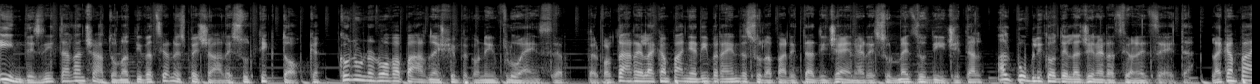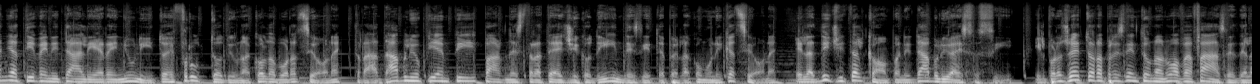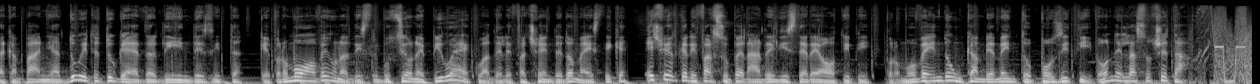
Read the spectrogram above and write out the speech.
Indesit ha lanciato un'attivazione speciale su TikTok con una nuova partnership con influencer per portare la campagna di brand sulla parità di genere sul mezzo digital al pubblico della generazione Z. La campagna attiva in Italia e Regno Unito è frutto di una collaborazione tra WPMP, partner strategico di Indesit per la comunicazione, e la digital company WSC. Il progetto rappresenta una nuova fase della campagna Do It Together di Indesit, che promuove una distribuzione più equa acqua delle faccende domestiche e cerca di far superare gli stereotipi, promuovendo un cambiamento positivo nella società.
